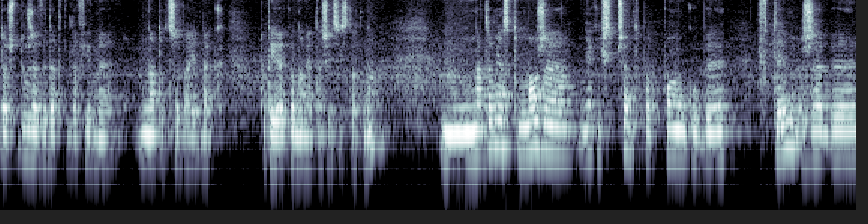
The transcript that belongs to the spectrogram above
dość duże wydatki dla firmy. Na to trzeba jednak, tutaj ekonomia też jest istotna. Mm, Natomiast może jakiś sprzęt po, pomógłby w tym, żeby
